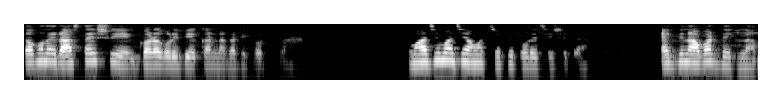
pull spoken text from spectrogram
তখন ওই রাস্তায় শুয়ে গড়াগড়ি দিয়ে কান্নাকাটি করতো। মাঝে মাঝে আমার চোখে পড়েছে সেটা। একদিন আবার দেখলাম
